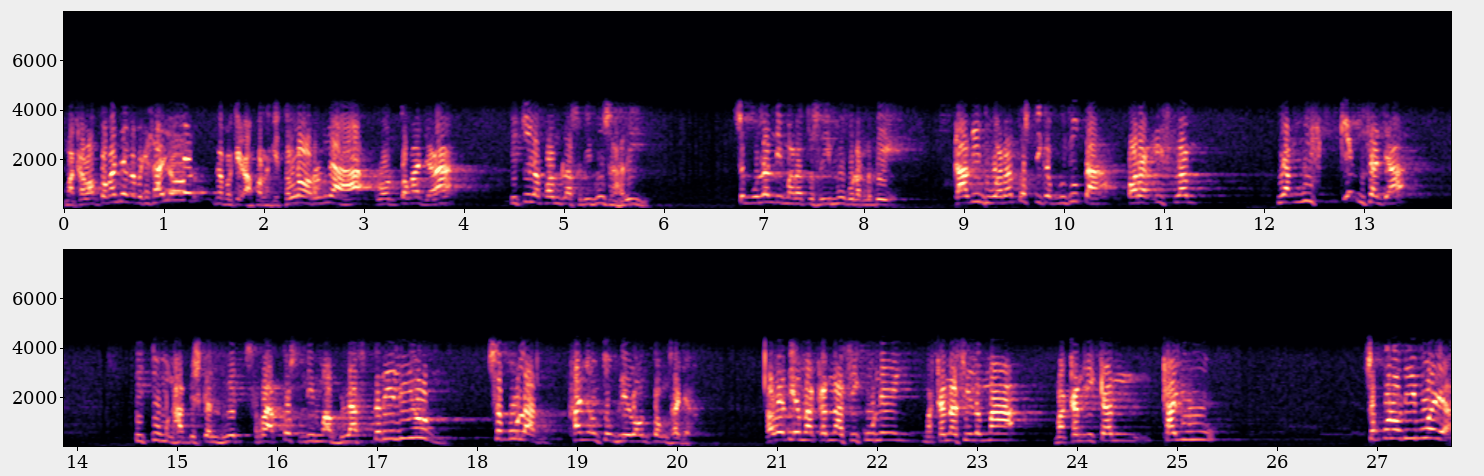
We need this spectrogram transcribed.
Maka lontong aja nggak pakai sayur. nggak pakai apalagi telur. Enggak. Lontong aja. itu 18 ribu sehari. Sebulan 500 ribu kurang lebih. Kali 230 juta orang Islam yang miskin saja itu menghabiskan duit 115 triliun sebulan hanya untuk beli lontong saja. Kalau dia makan nasi kuning, makan nasi lemak, makan ikan kayu, 10 ribu aja.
